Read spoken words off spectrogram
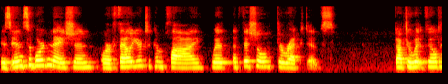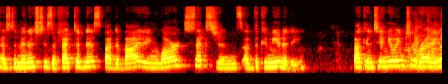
is insubordination or failure to comply with official directives. Dr. Whitfield has diminished his effectiveness by dividing large sections of the community, by continuing to raise.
